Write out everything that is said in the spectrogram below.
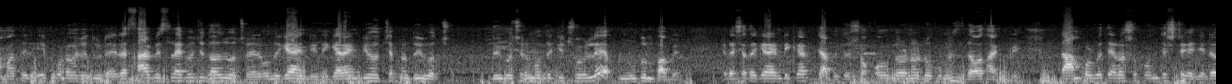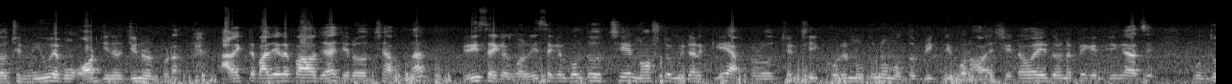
আমাদের এই প্রোডাক্ট হচ্ছে দুইটা, এটা সার্ভিস লাইফ হচ্ছে দশ বছর, এর মধ্যে গ্যারান্টি নেই। গ্যারান্টি হচ্ছে আপনার দুই বছর। দুই বছরের মধ্যে কিছু হলে আপনি নতুন পাবেন। এটার সাথে গ্যারান্টি কার্ড যাবতীয় সকল ধরনের ডকুমেন্টস দেওয়া থাকবে। দাম পড়বে তেরোশো পঞ্চাশ টাকা, যেটা হচ্ছে নিউ এবং অরিজিনাল জিনিয়ন প্রোডাক্ট আরেকটা বাজারে পাওয়া যায়, যেটা হচ্ছে আপনার রিসাইকেল করা। রিসাইকেল বলতে হচ্ছে নষ্ট মিটারকে আপনার হচ্ছে ঠিক করে নতুনের মতো বিক্রি করা হয়। সেটাও এই ধরনের প্যাকেজিং আছে, কিন্তু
